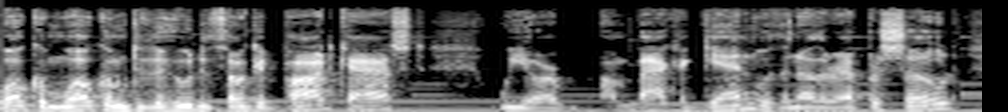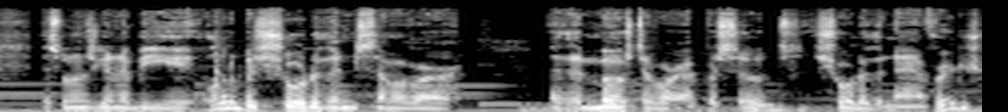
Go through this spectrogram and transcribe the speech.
Welcome, welcome to the Who to Thunk It podcast. We are I'm back again with another episode. This one's going to be a little bit shorter than some of our than most of our episodes, shorter than average,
